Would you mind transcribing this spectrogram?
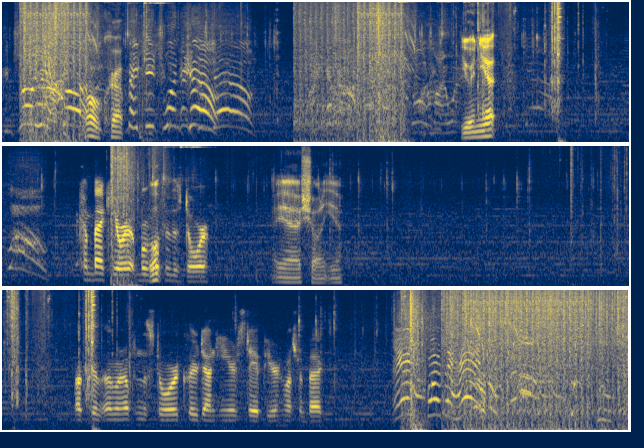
Control your. Oh crap. Make each one count. You in yet? Whoa. Come back here, we'll go Oh. through this door. Yeah, I shot at you. I'll clear, I'm gonna open this door, clear down here, stay up here, watch my back. Aim for the head. Move.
